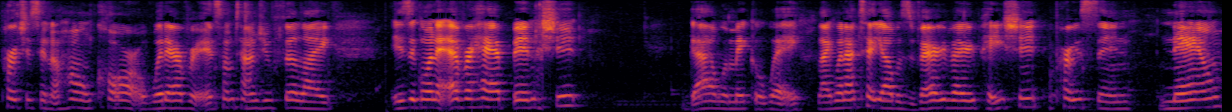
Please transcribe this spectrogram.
purchasing a home car or whatever, and sometimes you feel like, is it going to ever happen? Shit, God will make a way. Like when I tell you I was very, very patient person now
